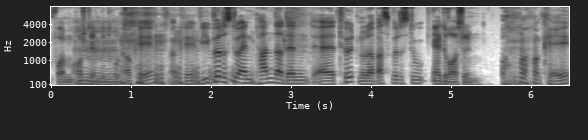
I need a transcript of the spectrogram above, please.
vor dem Aussterben hm, bedroht. Okay, okay. Wie würdest du einen Panda denn äh, töten oder was würdest du? Erdrosseln. Oh, okay.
